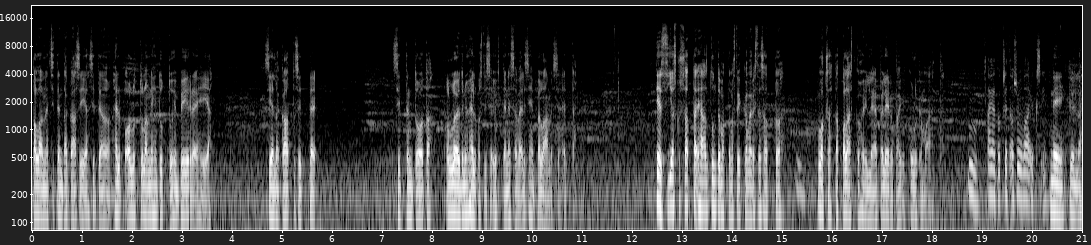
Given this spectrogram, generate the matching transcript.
palanneet sitten takaisin ja sitten on helppo ollut tulla niihin tuttuihin piireihin ja sieltä kautta sitten, sitten tuota, on löytynyt helposti se yhteinen sävel siihen pelaamiseen. Että tietysti joskus saattaa ihan tuntemattomasti kaverista sattua loksahtaa palast kohille ja peli rupeakin kulkemaan. Että. Mm, ajatukset osuu vain yksin. Niin, kyllä.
